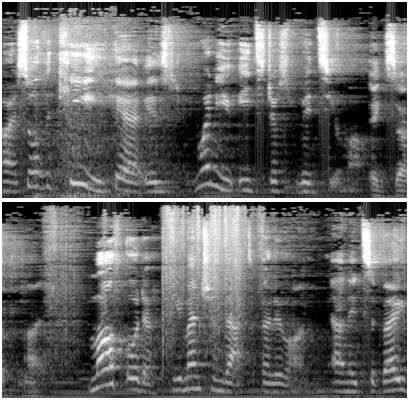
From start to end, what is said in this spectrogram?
All right, so the key here is when you eat, just rinse your mouth. exactly. All right. Mouth odor, you mentioned that earlier on, and it's a very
